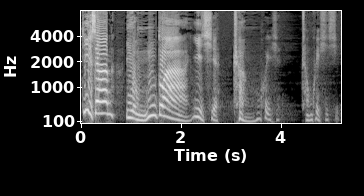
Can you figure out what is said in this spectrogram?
第三，永断一切嗔恚心、嗔恚习气。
